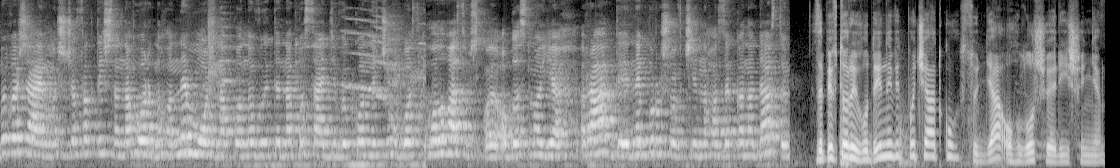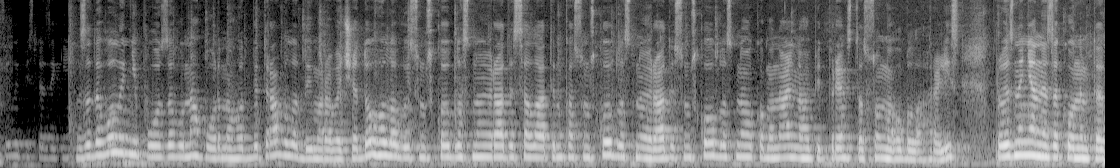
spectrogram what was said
Ми вважаємо, що фактично Нагорного не можна поновити на посаді виконуючого обов'язки. Голова Сумської обласної ради не порушував чинного законодавства. За півтори години від початку суддя оголошує рішення. В задоволенні позову Нагорного Дмитра Володимировича до голови Сумської обласної ради Салатенка, Сумської обласної ради, Сумського обласного комунального підприємства Суми облагроліс про визнання незаконним та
